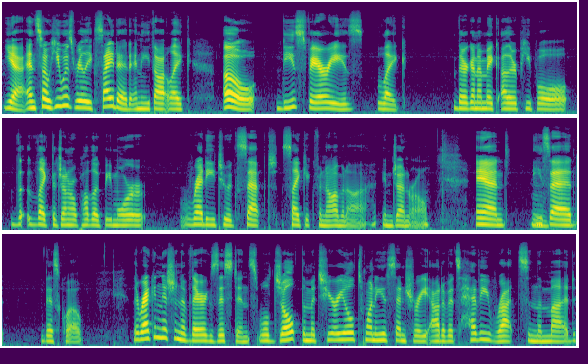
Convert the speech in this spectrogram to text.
Yeah, and so he was really excited and he thought like, "Oh, these fairies like they're going to make other people th- like the general public be more ready to accept psychic phenomena in general." And he hmm. said this quote the recognition of their existence will jolt the material 20th century out of its heavy ruts in the mud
